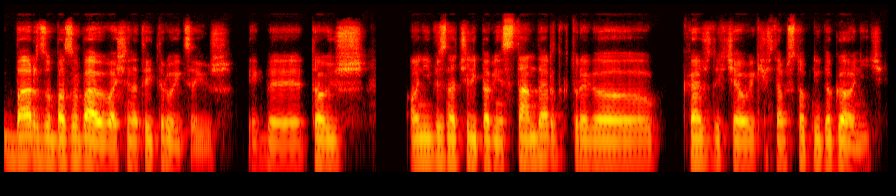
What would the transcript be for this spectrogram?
bardzo bazowały właśnie na tej trójce już. Jakby to już oni wyznaczyli pewien standard, którego każdy chciał w jakimś tam stopniu dogonić.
